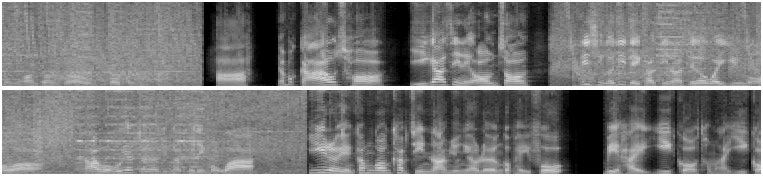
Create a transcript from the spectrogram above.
仲安装咗波能盾。吓，有冇搞错？而家先嚟安装，之前嗰啲地球战舰死都位于我。大和好一再有，点解佢哋冇啊？呢类型金光级战舰拥有两个皮肤，分别系依个同埋依个。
